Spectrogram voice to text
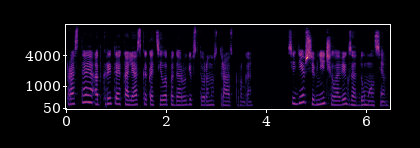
Простая открытая коляска катила по дороге в сторону Страсбурга. Сидевший в ней человек задумался,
